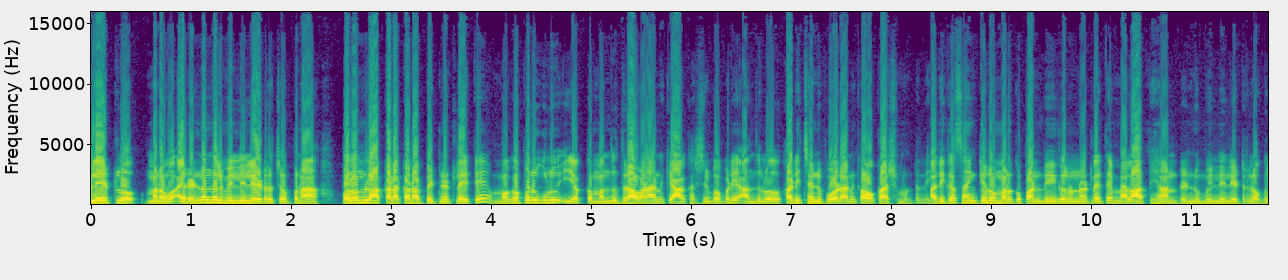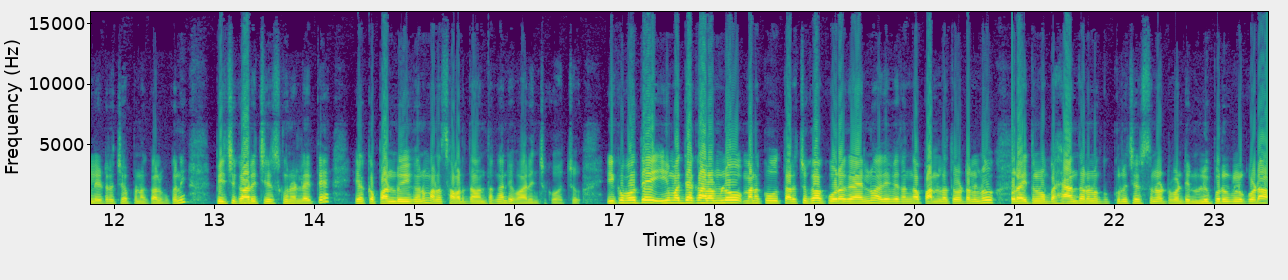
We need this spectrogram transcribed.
ప్లేట్లో మనం రెండు వందల మిల్లీ లీటర్ చొప్పున పొలంలో అక్కడక్కడ పెట్టినట్లయితే మగ పురుగులు ఈ యొక్క మందు ద్రావణానికి ఆకర్షింపబడి అందులో పడి చనిపోవడానికి అవకాశం ఉంటుంది. అధిక సంఖ్యలో మనకు పండు ఈగలు ఉన్నట్లయితే మెలాథియాన్ రెండు మిల్లీ లీటర్లు ఒక లీటర్ చొప్పున కలుపుకొని పిచికారీ చేసుకున్నట్లయితే ఈ యొక్క పండుగను మనం సమర్థవంతంగా నివారించుకోవచ్చు. ఇకపోతే ఈ మధ్య కాలంలో మనకు తరచుగా కూరగాయలను అదేవిధంగా పండ్ల తోటలను రైతులను భయాందోళనకు గురి చేస్తున్నటువంటి నులి పురుగులు కూడా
